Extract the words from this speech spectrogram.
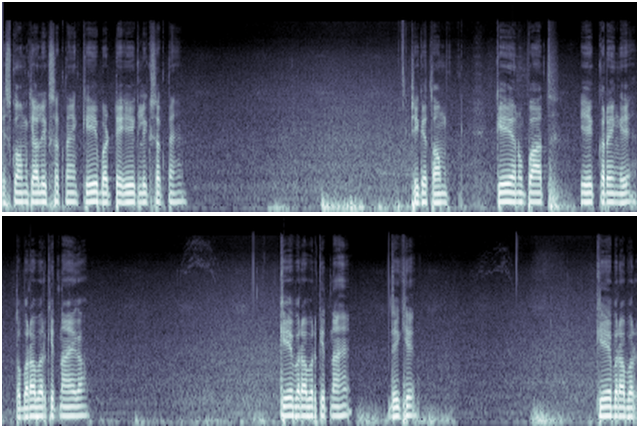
इसको हम क्या लिख सकते हैं? के बट्टे एक लिख सकते हैं। ठीक है तो हम के अनुपात एक करेंगे तो बराबर कितना आएगा? के बराबर कितना है? देखिए के बराबर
